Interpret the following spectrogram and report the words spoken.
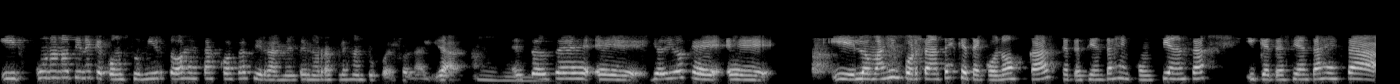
Y uno no tiene que consumir todas estas cosas si realmente no reflejan tu personalidad. Entonces, eh, yo digo que y lo más importante es que te conozcas, que te sientas en confianza y que te sientas esta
